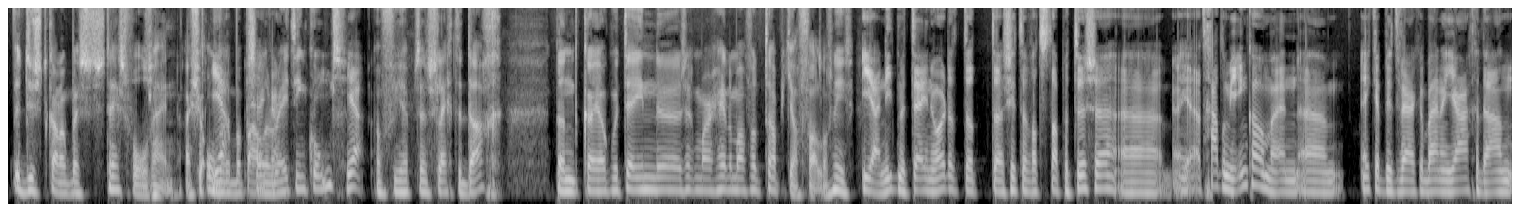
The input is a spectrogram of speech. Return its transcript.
Dus het kan ook best stressvol zijn. Als je onder een bepaalde rating komt, ja. of je hebt een slechte dag dan kan je ook meteen uh, zeg maar helemaal van het trapje afvallen, of niet? Ja, niet meteen hoor. Dat, dat, daar zitten wat stappen tussen. Uh, ja, het gaat om je inkomen. En uh, ik heb dit werk bijna een jaar gedaan,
